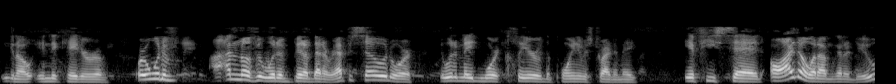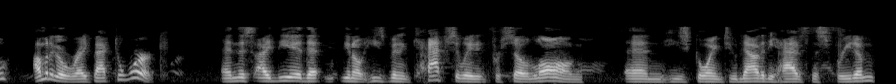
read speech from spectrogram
you know indicator of or it would have. I don't know if it would have been a better episode or it would have made more clear the point he was trying to make if he said, "Oh, I know what I'm going to do. I'm going to go right back to work." and this idea that you know he's been encapsulated for so long and he's going to now that he has this freedom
